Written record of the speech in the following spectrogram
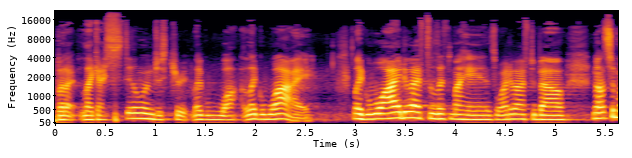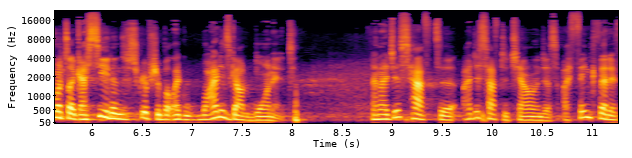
but I, like I still am just curious. Like, why? Like, why? Like, why do I have to lift my hands? Why do I have to bow? Not so much like I see it in the scripture, but like, why does God want it? And I just have to, I just have to challenge us. I think that if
